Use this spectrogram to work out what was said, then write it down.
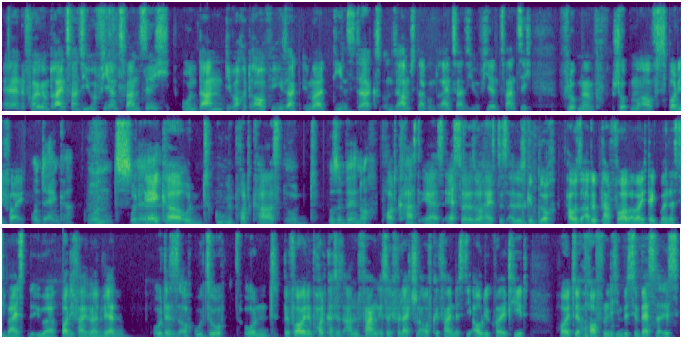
äh, eine Folge um 23.24 Uhr und dann die Woche drauf, wie gesagt, immer dienstags und Samstag um 23.24 Uhr Fluppen im Schuppen auf Spotify. Und Anchor. Und, Und äh, Anchor und Google Podcast und Wo sind wir noch? Podcast RSS oder so heißt es. Also es gibt noch tausend andere Plattformen, aber ich denke mal, dass die meisten über Spotify hören werden. Und das ist auch gut so. Und bevor wir den Podcast jetzt anfangen, ist euch vielleicht schon aufgefallen, dass die Audioqualität heute hoffentlich ein bisschen besser ist.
